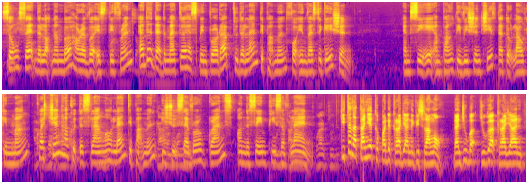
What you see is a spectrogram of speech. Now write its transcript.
Song said the lot number, however, is different, added that the matter has been brought up to the Land Department for investigation. MCA Ampang Division Chief Datuk Lau Kim Mang questioned how could the Selangor Land Department issue several grants on the same piece of land. Kita nak tanya kepada kerajaan negeri Selangor dan juga juga kerajaan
